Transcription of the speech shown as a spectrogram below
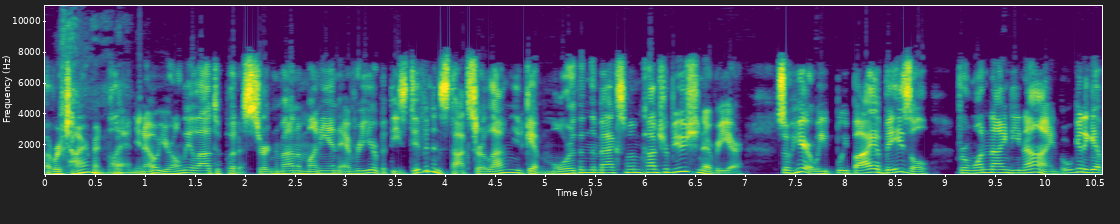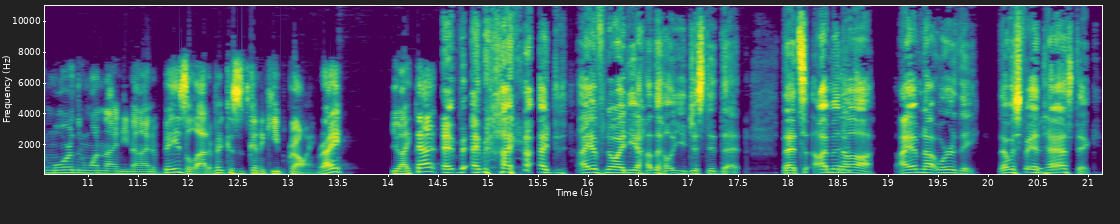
a retirement plan. You know, you're only allowed to put a certain amount of money in every year, but these dividend stocks are allowing you to get more than the maximum contribution every year. So here we we buy a basil for 199, but we're going to get more than 199 of basil out of it because it's going to keep growing, right? You like that? I, I, I, I have no idea how the hell you just did that. That's I'm in awe. I am not worthy. That was fantastic.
